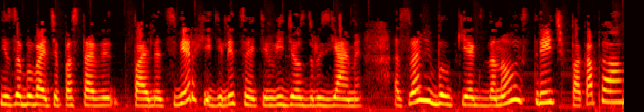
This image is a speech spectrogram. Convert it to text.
Не забывайте поставить палец вверх и делиться этим видео с друзьями. А с вами был Кекс. До новых встреч. Пока-пока.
